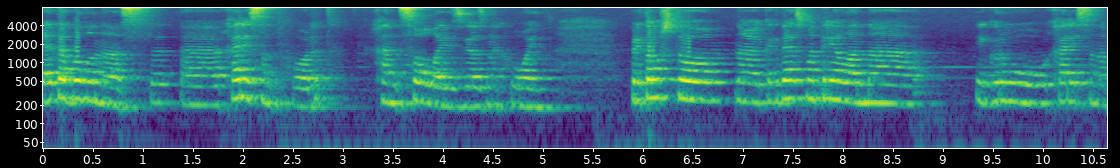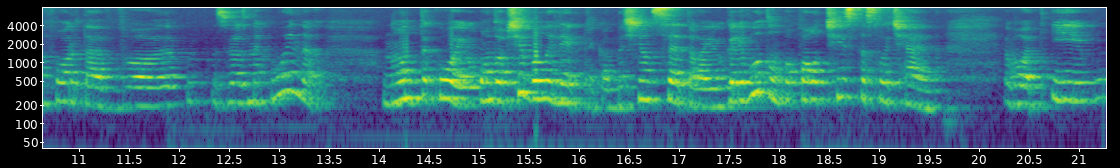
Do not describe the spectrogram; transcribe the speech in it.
Это был у нас э, Харрисон Форд, Хан Соло из «Звездных войн». При том, что э, когда я смотрела на игру Харрисона Форда в «Звездных войнах», ну он такой, он вообще был электриком, начнем с этого. И в Голливуд он попал чисто случайно. Вот. И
